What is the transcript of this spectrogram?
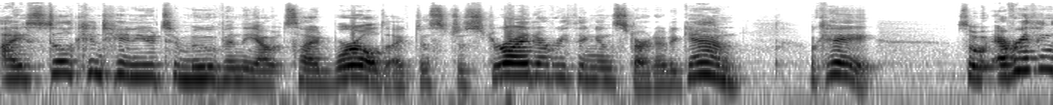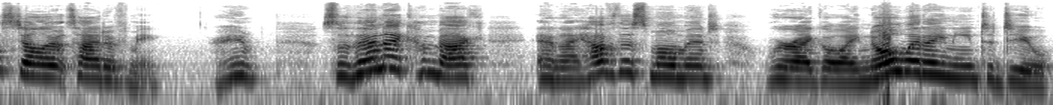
I still continued to move in the outside world. I just destroyed everything and started again. Okay, so everything's still outside of me, right? So then I come back and I have this moment where I go, I know what I need to do.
